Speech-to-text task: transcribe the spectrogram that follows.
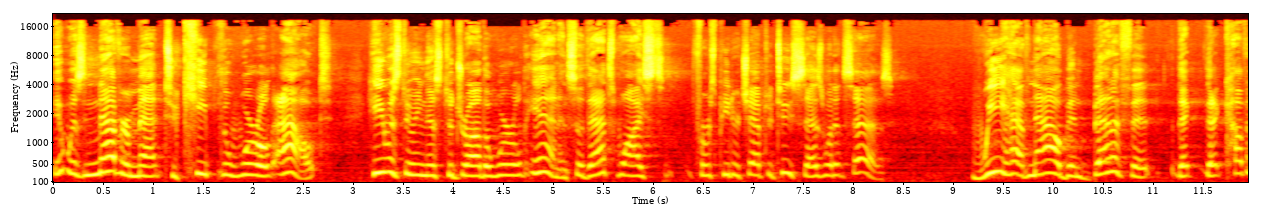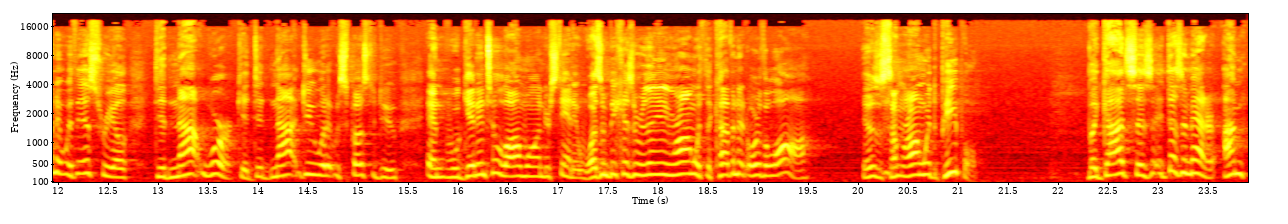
It was never meant to keep the world out. He was doing this to draw the world in. And so that's why 1 Peter chapter 2 says what it says we have now been benefit that, that covenant with israel did not work. It did not do what it was supposed to do. And we'll get into the law and we'll understand. It wasn't because there was anything wrong with the covenant or the law. It was something wrong with the people. But god says it doesn't matter. I'm,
